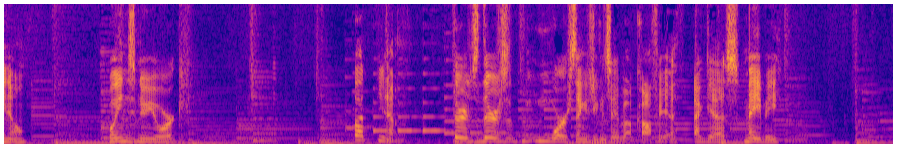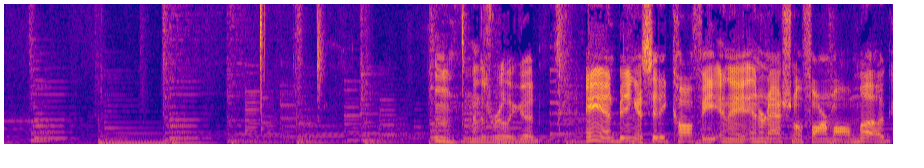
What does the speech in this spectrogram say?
You know Queens, New York. But you know, there's there's worse things you can say about coffee. I, I guess maybe. Mm, that is really good. And being a city coffee in an international Farmall mug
